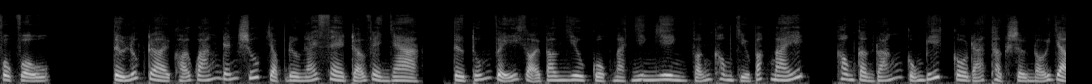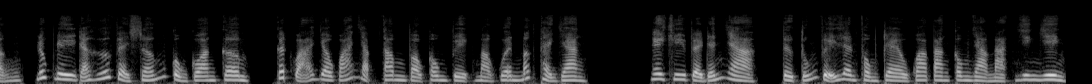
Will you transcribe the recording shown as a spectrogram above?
phục vụ. Từ lúc rời khỏi quán đến suốt dọc đường lái xe trở về nhà, từ Tuấn Vĩ gọi bao nhiêu cuộc mạc nhiên nhiên vẫn không chịu bắt máy, không cần đoán cũng biết cô đã thật sự nổi giận, lúc đi đã hứa về sớm cùng cô ăn cơm, kết quả do quá nhập tâm vào công việc mà quên mất thời gian. Ngay khi về đến nhà, từ Tuấn Vĩ lên phòng trèo qua ban công nhà mạc nhiên nhiên,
